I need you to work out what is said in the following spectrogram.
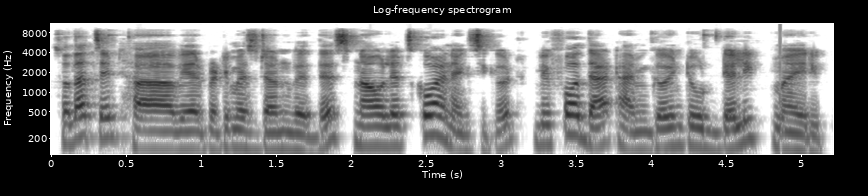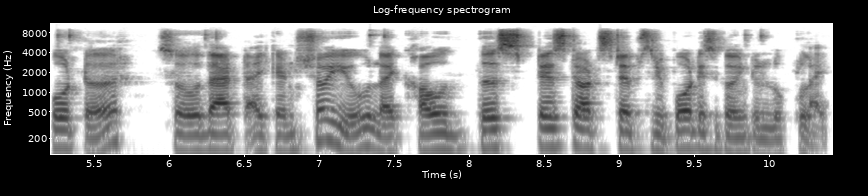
so that's it. Uh, we are pretty much done with this. Now let's go and execute. Before that i'm going to delete my reporter so that i can show you like how this test.steps report is going to look like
